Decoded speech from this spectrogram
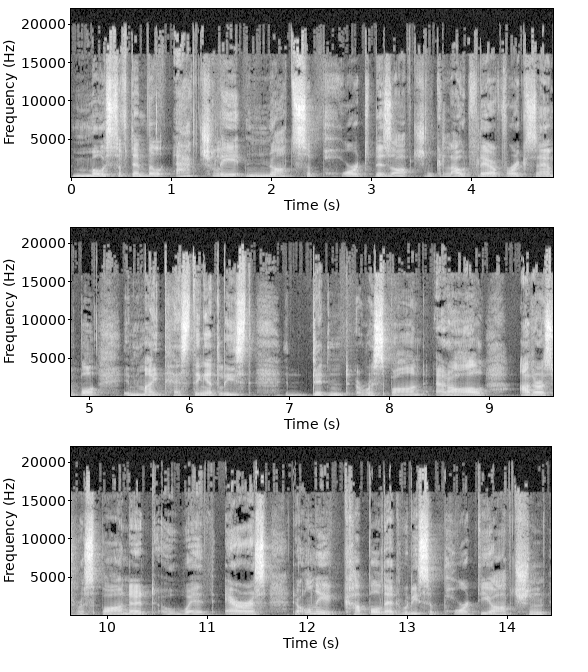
Most of them will actually not support this option. Cloudflare, for example, in my testing at least, didn't respond respond at all. Others responded with errors. There are only a couple that really support the option.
